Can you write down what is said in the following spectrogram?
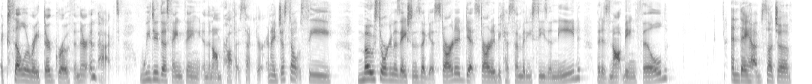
accelerate their growth and their impact. We do the same thing in the nonprofit sector. And I just don't see most organizations that get started get started because somebody sees a need that is not being filled and they have such a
